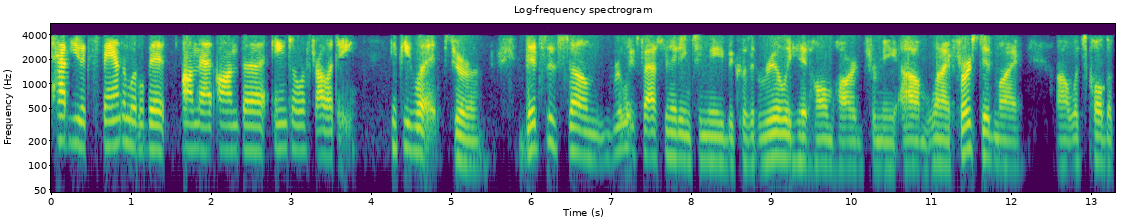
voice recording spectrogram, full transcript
have you expand a little bit on that on the angel astrology, if you would. Sure. This is um, really fascinating to me because it really hit home hard for me. Um, when I first did my uh, what's called the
